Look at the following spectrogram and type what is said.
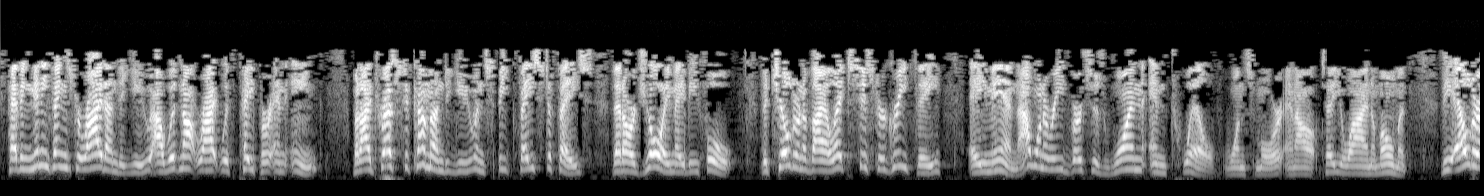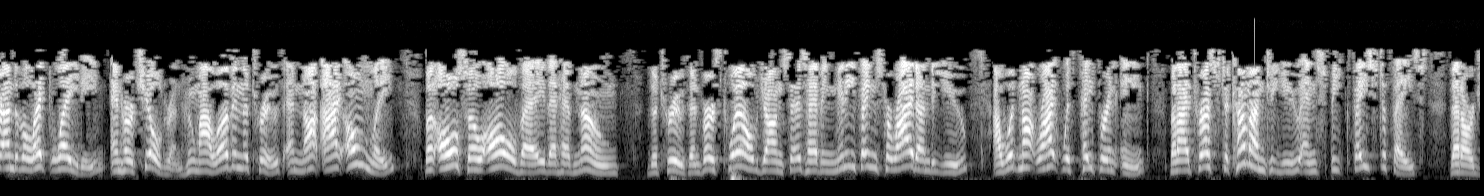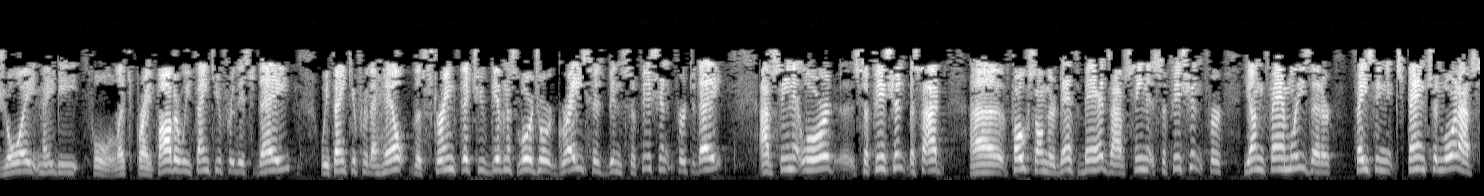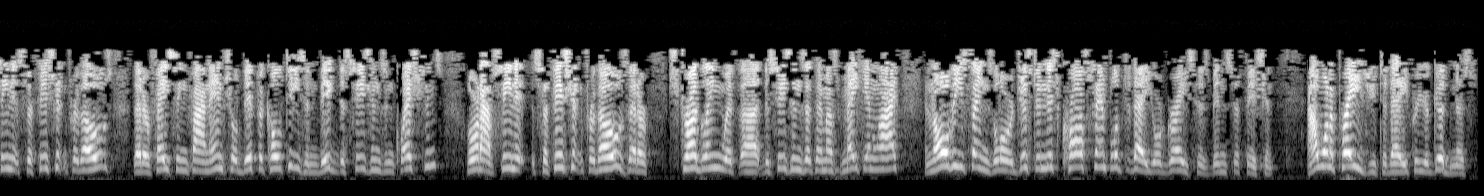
Having many things to write unto you, I would not write with paper and ink, but I trust to come unto you and speak face to face, that our joy may be full. The children of thy elect sister greet thee. Amen. I want to read verses 1 and 12 once more, and I'll tell you why in a moment. The elder unto the elect lady and her children, whom I love in the truth, and not I only, but also all they that have known the truth. In verse 12, John says, Having many things to write unto you, I would not write with paper and ink, but I trust to come unto you and speak face to face, that our joy may be full. Let's pray. Father, we thank you for this day. We thank you for the help, the strength that you've given us. Lord, your grace has been sufficient for today. I've seen it, Lord, sufficient beside uh, folks on their deathbeds. I've seen it sufficient for young families that are facing expansion, Lord. I've seen it sufficient for those that are facing financial difficulties and big decisions and questions. Lord, I've seen it sufficient for those that are struggling with uh, decisions that they must make in life. And all these things, Lord, just in this cross sample of today, your grace has been sufficient. I want to praise you today for your goodness.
